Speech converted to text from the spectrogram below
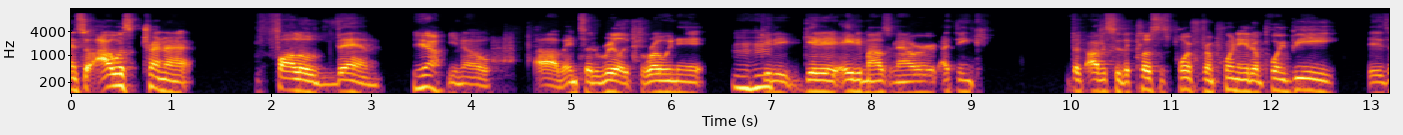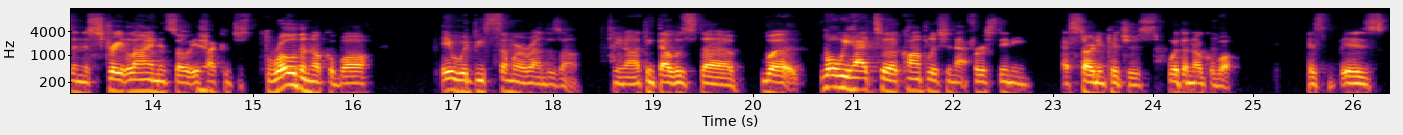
and so I was trying to follow them. Yeah. You know, um, into really throwing it, hmm get it get it 80 miles an hour. I think the obviously the closest point from point A to point B is in a straight line. And so if Yeah. I could just throw the knuckleball, it would be somewhere around the zone. You know, I think that was the what what we had to accomplish in that first inning as starting pitchers with the knuckleball. Is is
